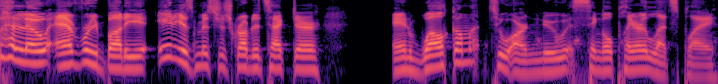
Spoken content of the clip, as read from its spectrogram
hello, everybody. It is Mr. Scrub Detector, and welcome to our new single player Let's Play.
